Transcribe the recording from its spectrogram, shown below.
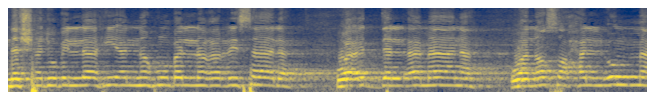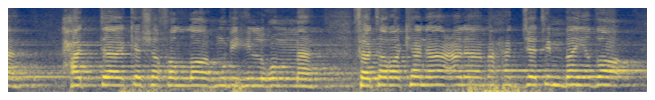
نشهد بالله أنه بلغ الرسالة وأدى الأمانة ونصح الأمة حتى كشف الله به الغمة فتركنا على محجة بيضاء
